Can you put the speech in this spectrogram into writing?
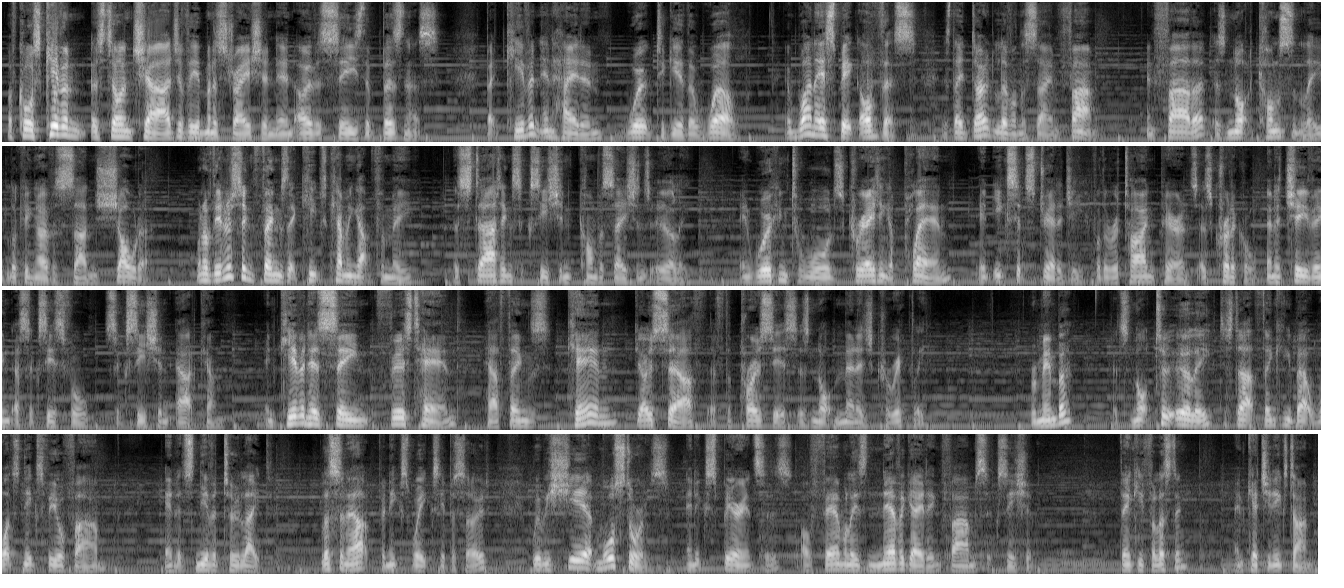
Of course, Kevin is still in charge of the administration and oversees the business, but Kevin and Hayden work together well. And one aspect of this is they don't live on the same farm, and father is not constantly looking over son's shoulder. One of the interesting things that keeps coming up for me is starting succession conversations early and working towards creating a plan and exit strategy for the retiring parents is critical in achieving a successful succession outcome. And Kevin has seen firsthand how things can go south if the process is not managed correctly. Remember, it's not too early to start thinking about what's next for your farm, and it's never too late. Listen out for next week's episode, where we share more stories and experiences of families navigating farm succession. Thank you for listening, and catch you next time.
